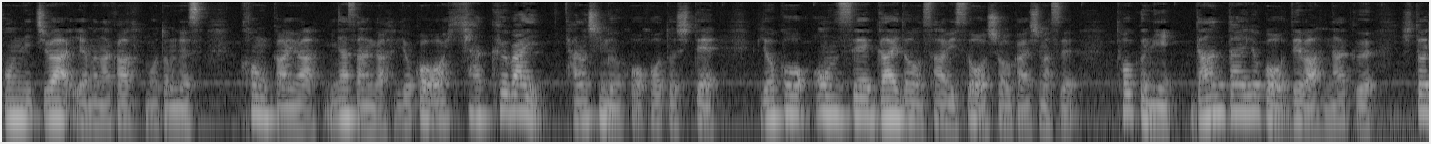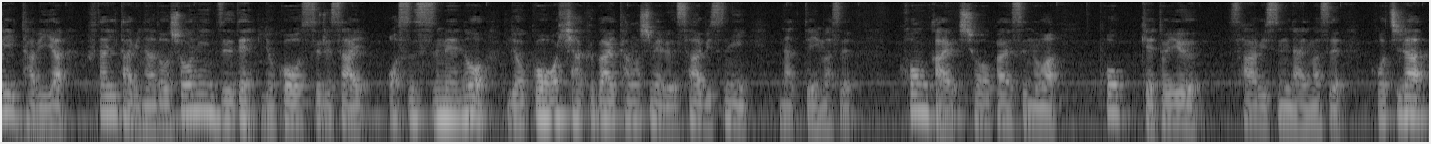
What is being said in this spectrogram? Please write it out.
こんにちは山中もとむです。今回は皆さんが旅行を100倍楽しむ方法として旅行音声ガイドのサービスを紹介します。特に団体旅行ではなく1人旅や2人旅など少人数で旅行する際おすすめの旅行を100倍楽しめるサービスになっています。今回紹介するのはポッケというサービスになります。こちら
